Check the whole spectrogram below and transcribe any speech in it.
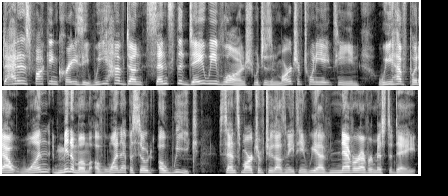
That is fucking crazy. We have done since the day we've launched, which is in March of 2018, we have put out one minimum of one episode a week since March of 2018. We have never ever missed a date.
